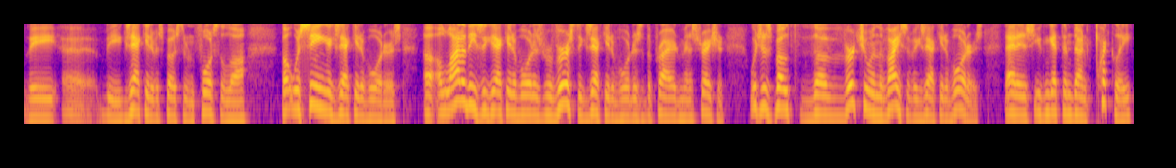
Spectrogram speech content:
the uh, the executive is supposed to enforce the law but we're seeing executive orders. Uh, a lot of these executive orders reversed executive orders of the prior administration, which is both the virtue and the vice of executive orders. That is, you can get them done quickly.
